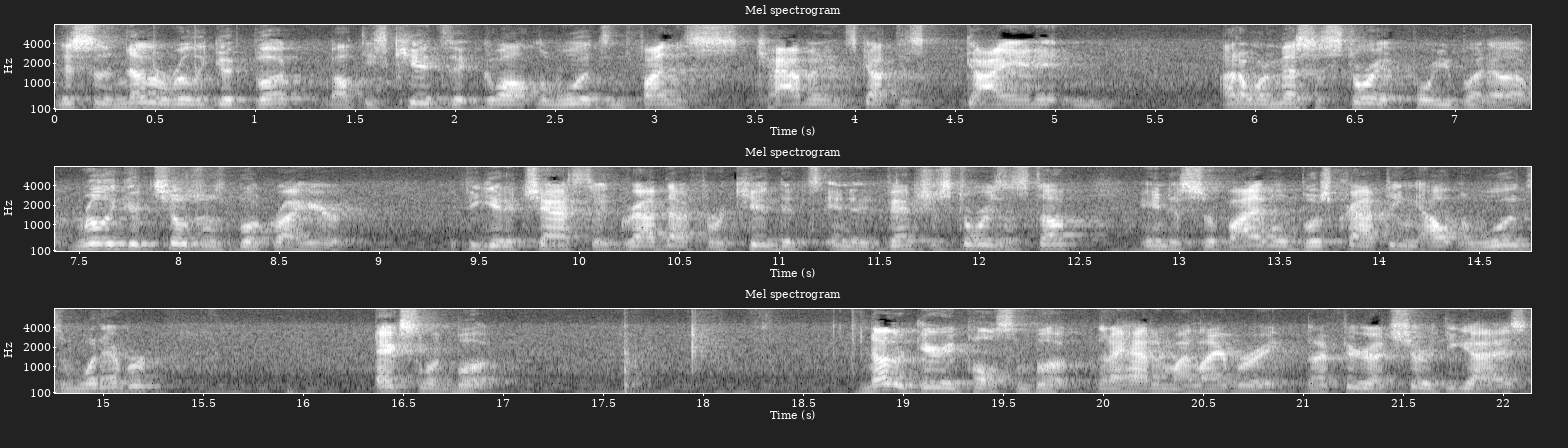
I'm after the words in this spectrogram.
This is another really good book about these kids that go out in the woods and find this cabin. It's got this guy in it, and I don't want to mess the story up for you, but a really good children's book right here. If you get a chance to grab that for a kid that's into adventure stories and stuff, into survival, bushcrafting, out in the woods and whatever, excellent book. Another Gary Paulsen book that I had in my library that I figured I'd share with you guys,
